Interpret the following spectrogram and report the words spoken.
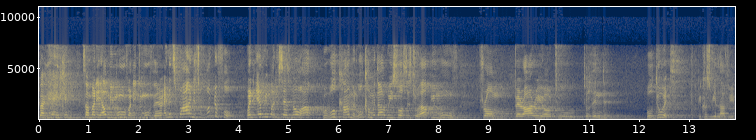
Like, hey, can somebody help me move? I need to move there. And it's fine, it's wonderful. When everybody says, no, I'll, we will come and we'll come with our resources to help you move from Berario to, to Linden. We'll do it because we love you.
